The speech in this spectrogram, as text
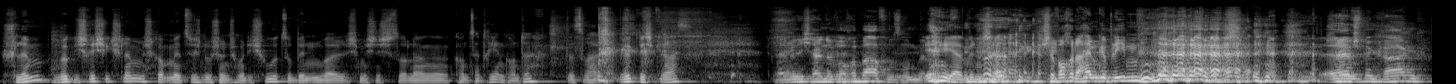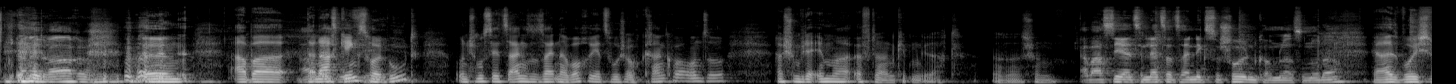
schlimm, wirklich richtig schlimm. Ich konnte mir zwischendurch schon nicht mal die Schuhe zu binden, weil ich mich nicht so lange konzentrieren konnte. Das war halt wirklich krass. Da bin ich halt eine Woche barfuß rumgelaufen. ja, bin ich halt eine Woche daheim geblieben. Chef, ich bin krank, ich bin eine Drache. ähm, aber danach ging es voll gut. Und ich muss jetzt sagen, so seit einer Woche, jetzt wo ich auch krank war und so, habe ich schon wieder immer öfter an Kippen gedacht. Also das ist schon. Aber hast dir jetzt in letzter Zeit nichts zu Schulden kommen lassen, oder? Ja, also wo ich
